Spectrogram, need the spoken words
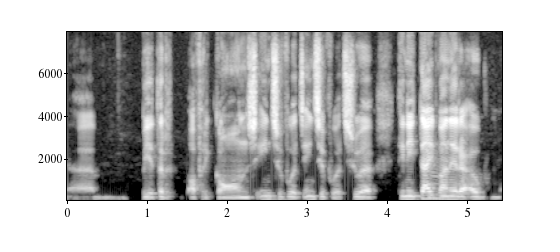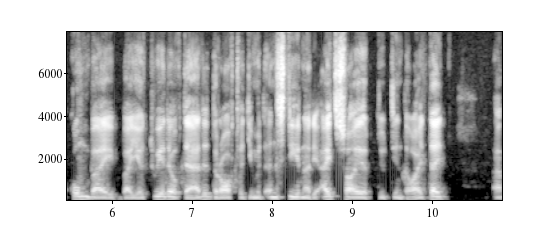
ehm um, beter Afrikaans ensovoorts ensovoorts. So teen die tyd Hmm. wanneer 'n ou kom by by jou tweede of derde draft wat jy moet instuur na die uitsaaier toe teen daai tyd uh,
